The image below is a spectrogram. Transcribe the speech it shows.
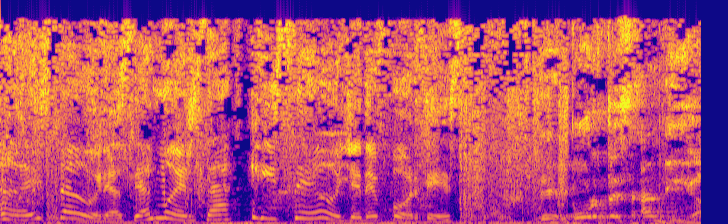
A esta hora se almuerza y se oye deportes. Deportes al día.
